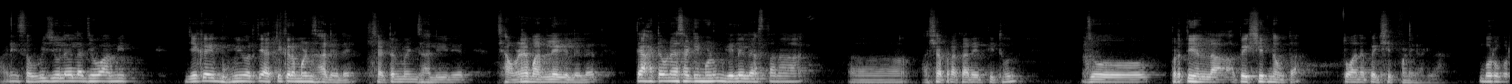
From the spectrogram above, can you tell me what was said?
आणि सव्वीस जुलैला जेव्हा आम्ही जे काही भूमीवरती अतिक्रमण झालेलं आहे सेटलमेंट झालेली आहेत छावण्या बांधल्या गेलेल्या आहेत त्या हटवण्यासाठी म्हणून गेलेले असताना अशा प्रकारे तिथून जो प्रतिहल्ला अपेक्षित नव्हता तो अनपेक्षितपणे घडला. बरोबर.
